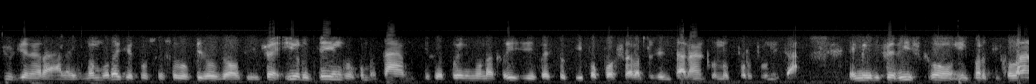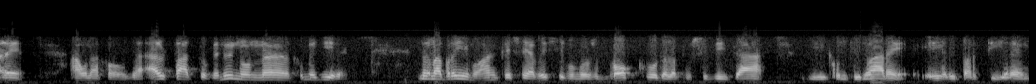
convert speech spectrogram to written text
più generale, non vorrei che fosse solo filosofico, cioè io ritengo come tanti che poi in una crisi di questo tipo possa rappresentare anche un'opportunità. E mi riferisco in particolare a una cosa, al fatto che noi non, come dire, non avremo, anche se avessimo uno sblocco della possibilità di continuare e ripartire,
